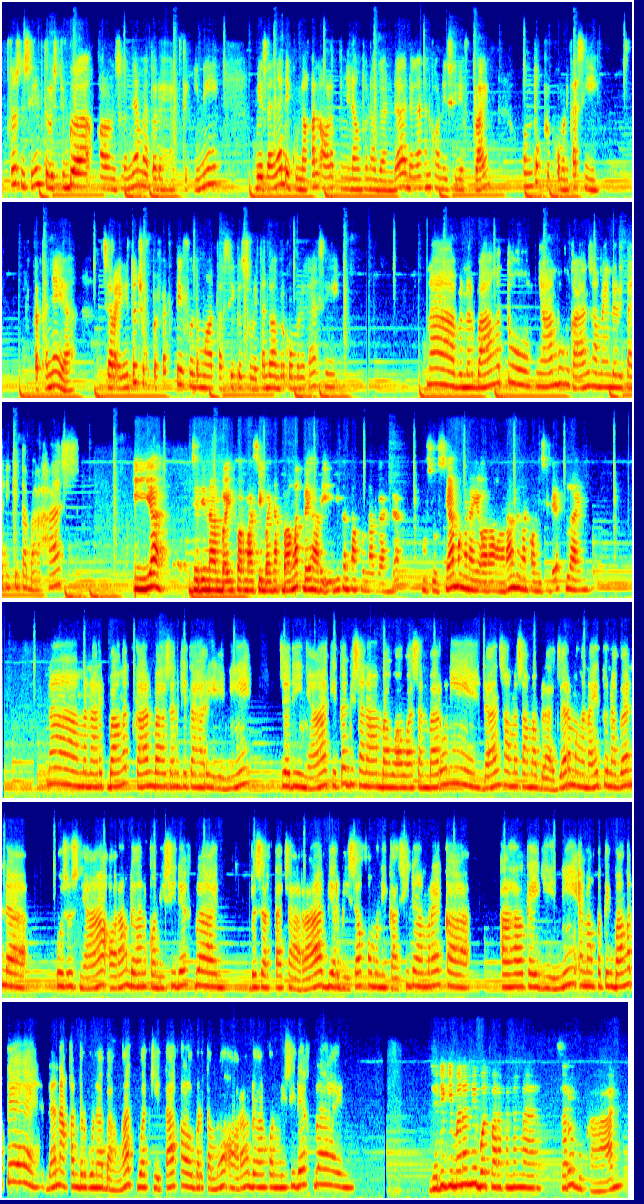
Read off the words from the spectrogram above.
Terus di sini ditulis juga kalau misalnya metode haptik ini biasanya digunakan oleh penyandang tunaganda dengan kondisi deafblind untuk berkomunikasi. Katanya ya, cara ini tuh cukup efektif untuk mengatasi kesulitan dalam berkomunikasi. Nah, bener banget tuh. Nyambung kan sama yang dari tadi kita bahas? Iya, jadi nambah informasi banyak banget deh hari ini tentang tunaganda, khususnya mengenai orang-orang dengan kondisi deafblind. Nah, menarik banget kan bahasan kita hari ini? Jadinya kita bisa nambah wawasan baru nih dan sama-sama belajar mengenai tunaganda, khususnya orang dengan kondisi deafblind, beserta cara biar bisa komunikasi dengan mereka. Hal-hal kayak gini emang penting banget deh dan akan berguna banget buat kita kalau bertemu orang dengan kondisi deafblind. Jadi gimana nih buat para pendengar? Seru bukan?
